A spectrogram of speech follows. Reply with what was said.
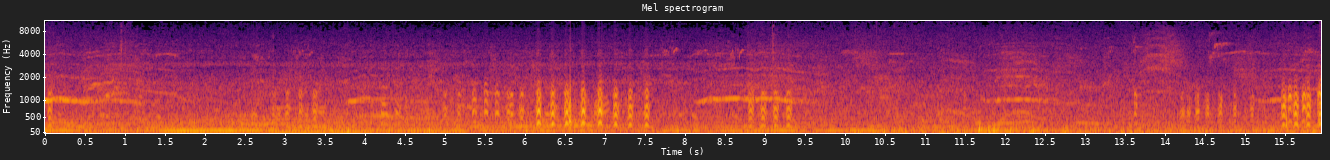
ハ Ha ha ha ha ha!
